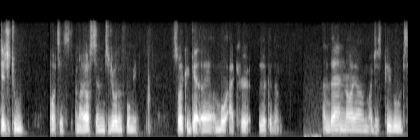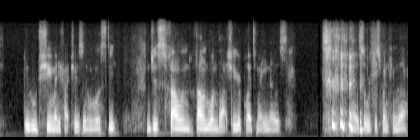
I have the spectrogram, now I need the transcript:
digital artist, and I asked him to draw them for me, so I could get a, a more accurate look at them. And then I um I just googled googled shoe manufacturers in all honesty, and just found found one that actually replied to my emails. And it sort of just went from there.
